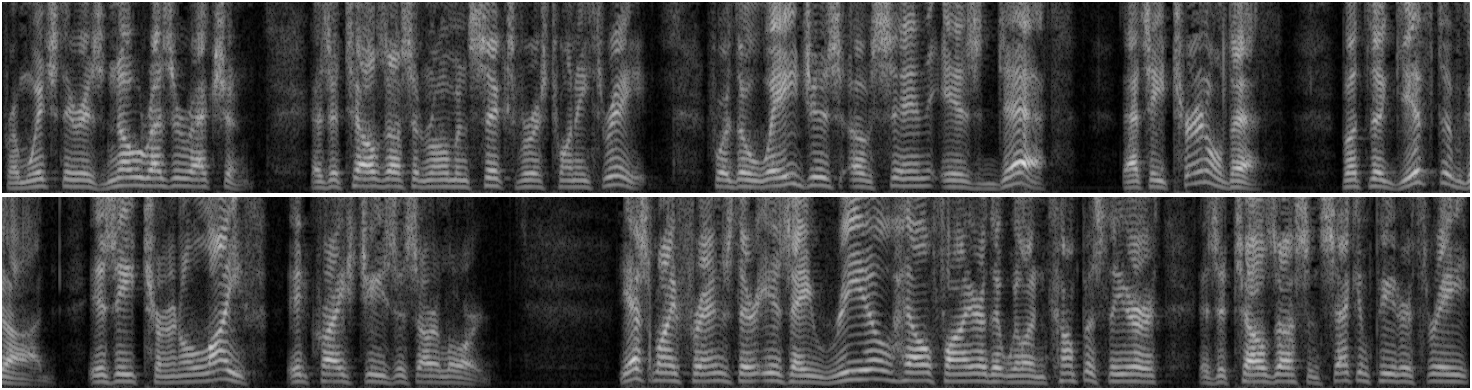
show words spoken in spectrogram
from which there is no resurrection, as it tells us in Romans 6, verse 23. For the wages of sin is death, that's eternal death, but the gift of God is eternal life in Christ Jesus our Lord. Yes, my friends, there is a real hellfire that will encompass the earth, as it tells us in 2 Peter 3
